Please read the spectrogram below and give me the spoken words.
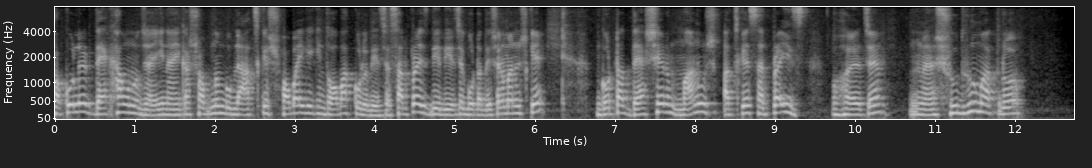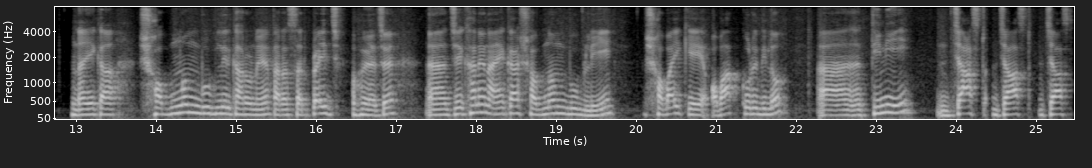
সকলের দেখা অনুযায়ী নায়িকা শবনম বুবলি আজকে সবাইকে কিন্তু অবাক করে দিয়েছে, সারপ্রাইজ দিয়ে দিয়েছে গোটা দেশের মানুষকে। গোটা দেশের মানুষ আজকে সারপ্রাইজ হয়েছে। শুধুমাত্র নায়িকা শবনম বুবলির কারণে তারা সারপ্রাইজ হয়েছে। যেখানে নায়িকা শবনম বুবলি সবাইকে অবাক করে দিল। তিনি জাস্ট জাস্ট জাস্ট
